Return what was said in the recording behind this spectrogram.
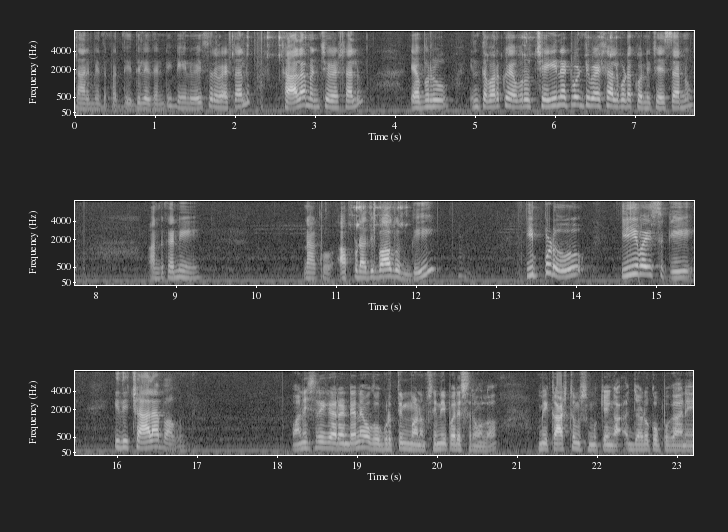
దాని మీద పెద్ద ఇది లేదండి. నేను వేసిన వేషాలు చాలా మంచి వేషాలు. ఎవరు ఇంతవరకు ఎవరు చేయనటువంటి వేషాలు కూడా కొన్ని చేశాను. అందుకని నాకు అప్పుడు అది బాగుంది. ఇప్పుడు ఈ వయసుకి ఇది చాలా బాగుంది. వాణిశ్రీ గారు అంటేనే ఒక గుర్తింపు మనం సినీ పరిశ్రమలో. మీ కాస్ట్యూమ్స్ ముఖ్యంగా జడకొప్పు కానీ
